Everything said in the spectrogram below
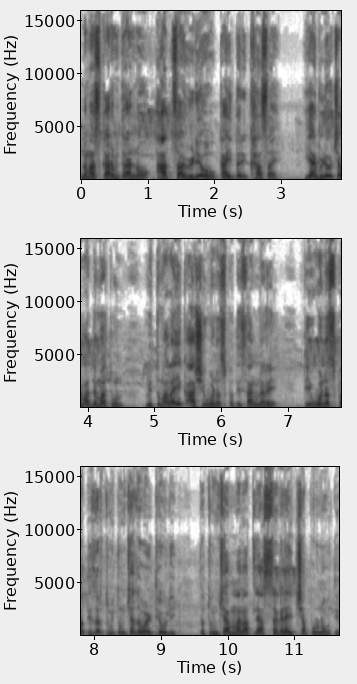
नमस्कार मित्रांनो आजचा व्हिडिओ काहीतरी खास आहे. या व्हिडिओच्या माध्यमातून मी तुम्हाला एक अशी वनस्पती सांगणार आहे. ती वनस्पती जर तुम्ही तुमच्याजवळ ठेवली तर तुमच्या मनातल्या सगळ्या इच्छा पूर्ण होतील.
